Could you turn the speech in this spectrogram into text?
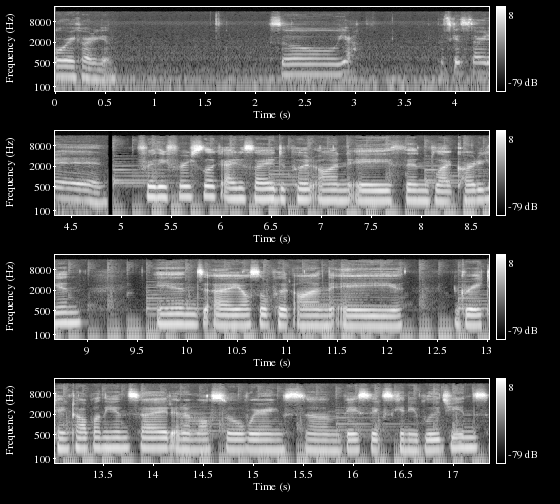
or a cardigan. So yeah, let's get started. For the first look, I decided to put on a thin black cardigan and I also put on a gray tank top on the inside and I'm also wearing some basic skinny blue jeans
